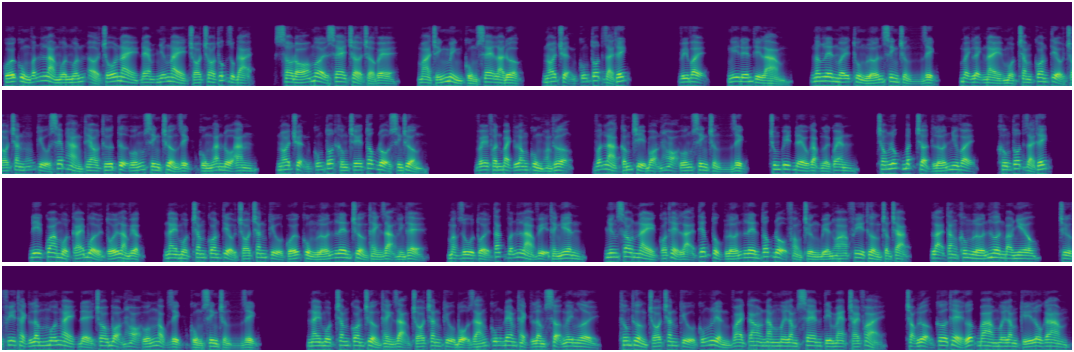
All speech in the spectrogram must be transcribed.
Cuối cùng vẫn là muốn muốn ở chỗ này đem những này chó cho thuốc dục đại, sau đó mời xe chở trở về, mà chính mình cùng xe là được, nói chuyện cũng tốt giải thích. Vì vậy, nghĩ đến thì làm, nâng lên mấy thùng lớn sinh trưởng dịch, mệnh lệnh này 100 con tiểu chó chăn cừu xếp hàng theo thứ tự uống sinh trưởng dịch cùng ăn đồ ăn, nói chuyện cũng tốt khống chế tốc độ sinh trưởng. Về phần Bạch Long cùng Hoàng thượng, vẫn là cấm chỉ bọn họ uống sinh trưởng dịch, chung quy đều gặp người quen, trong lúc bất chợt lớn như vậy, không tốt giải thích. Đi qua một cái buổi tối làm việc, này 100 con tiểu chó chăn cừu cuối cùng lớn lên trưởng thành dạng hình thể, mặc dù tuổi tác vẫn là vị thành niên, nhưng sau này có thể lại tiếp tục lớn lên tốc độ phòng trừng biến hóa phi thường chậm chạp, lại tăng không lớn hơn bao nhiêu, trừ phi Thạch Lâm mỗi ngày để cho bọn họ uống ngọc dịch cùng sinh trưởng dịch. Này 100 con trưởng thành dạng chó chăn cừu bộ dáng cũng đem Thạch Lâm sợ ngây người, thông thường chó chăn cừu cũng liền vai cao 55cm trái phải, trọng lượng cơ thể ước 35kg.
